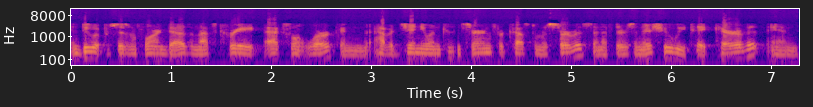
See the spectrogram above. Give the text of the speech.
and do what precision flooring does, and that's create excellent work and have a genuine concern for customer service. And if there's an issue, we take care of it. And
